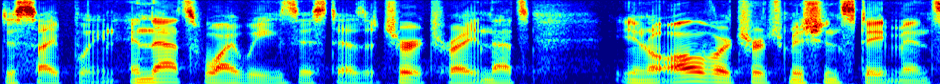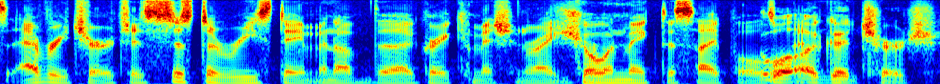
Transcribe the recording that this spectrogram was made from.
discipling and that's why we exist as a church right and that's you know all of our church mission statements every church it's just a restatement of the great commission right go and make disciples Well, a good church.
